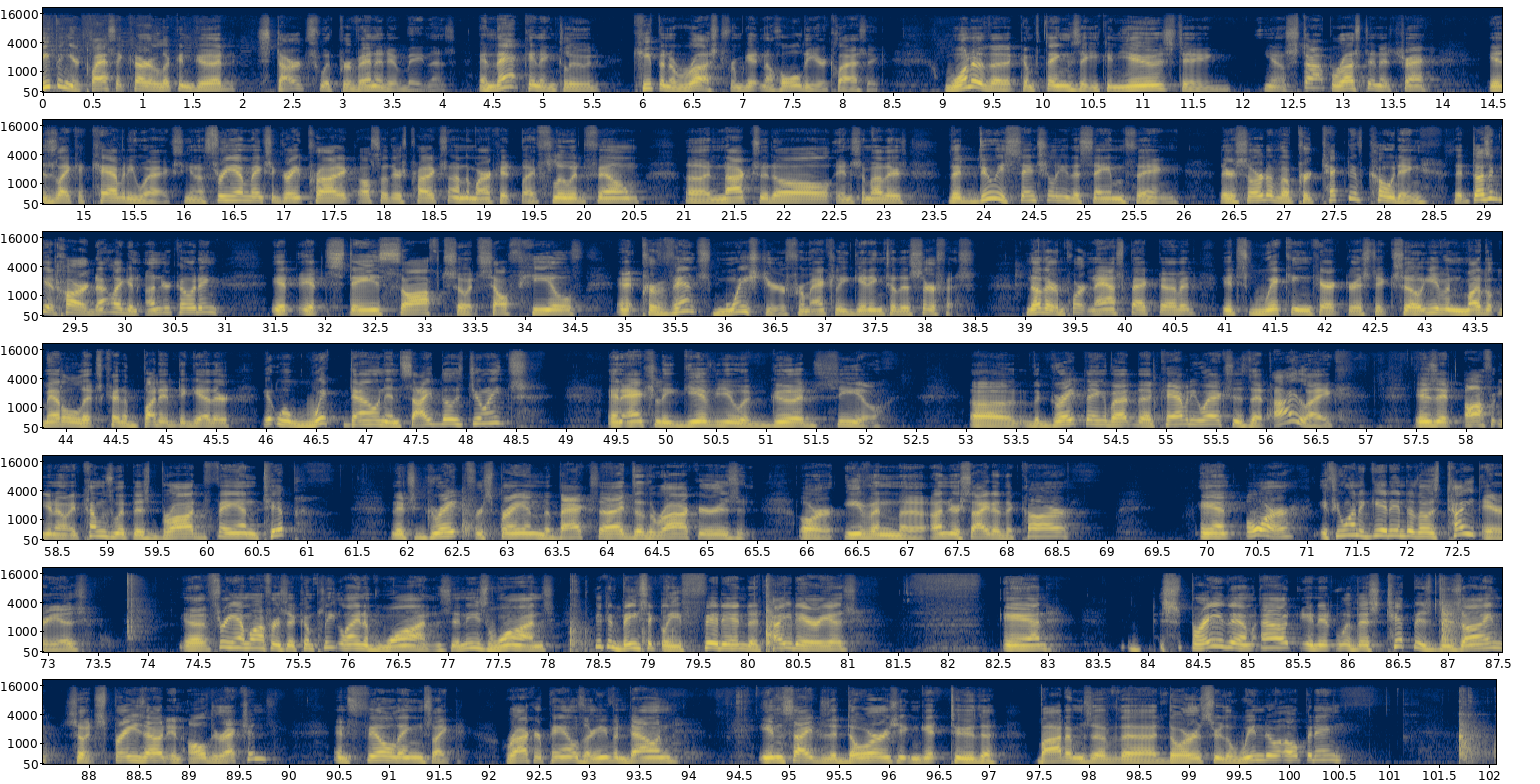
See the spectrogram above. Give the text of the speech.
Keeping your classic car looking good starts with preventative maintenance, and that can include keeping the rust from getting a hold of your classic. One of the things that you can use to you know, stop rust in its tracks is like a cavity wax. You know, 3M makes a great product. Also, there's products on the market by Fluid Film, uh, Noxudol, and some others that do essentially the same thing. They're sort of a protective coating that doesn't get hard, not like an undercoating. It, it stays soft so it self-heals and it prevents moisture from actually getting to the surface. Another important aspect of it, its wicking characteristic. So even metal that's kind of butted together, it will wick down inside those joints and actually give you a good seal. Uh, the great thing about the cavity wax is that I like is it offer, you know, it comes with this broad fan tip. And it's great for spraying the back sides of the rockers or even the underside of the car. And, or if you want to get into those tight areas, uh, 3M offers a complete line of wands. And these wands, you can basically fit into tight areas and spray them out and it this tip is designed so it sprays out in all directions and fill things like rocker panels or even down inside the doors. You can get to the bottoms of the doors through the window opening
